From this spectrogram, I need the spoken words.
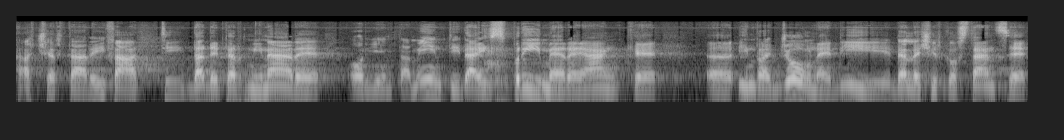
accertare i fatti, da determinare orientamenti, da esprimere anche eh, in ragione di, delle circostanze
